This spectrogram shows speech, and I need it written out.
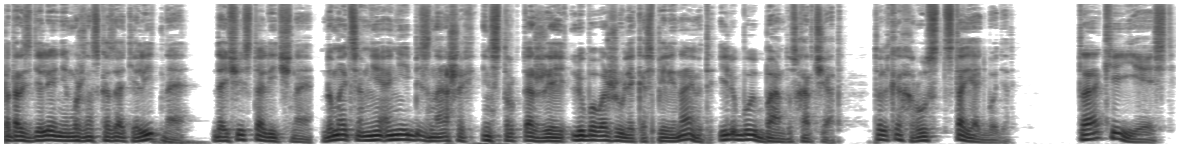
подразделение, можно сказать, элитное?» Да еще и столичная. Думается мне, они и без наших инструктажей любого жулика спеленают и любую банду схарчат. Только хруст стоять будет. Так и есть,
